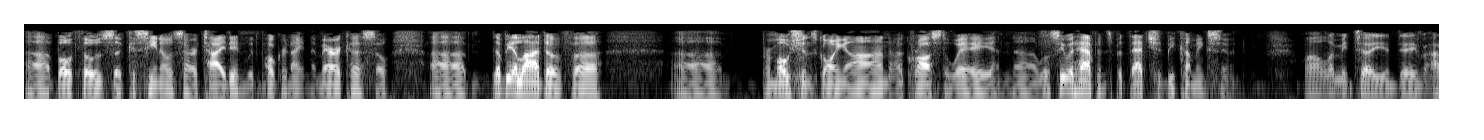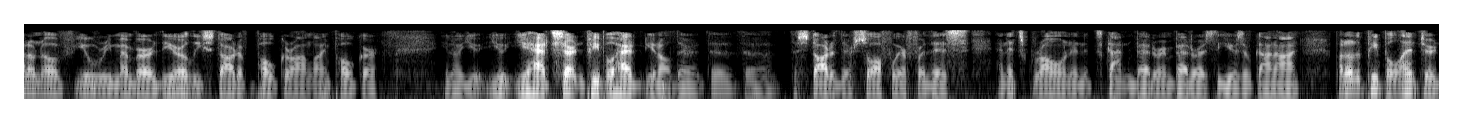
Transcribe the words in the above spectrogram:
Uh, both those uh, casinos are tied in with Poker Night in America, so uh, there'll be a lot of uh, uh, promotions going on across the way, and uh, we'll see what happens. But that should be coming soon. Well, let me tell you, Dave. I don't know if you remember the early start of poker, online poker. You know, you you you had certain people had you know the the the the start of their software for this, and it's grown and it's gotten better and better as the years have gone on. But other people entered,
